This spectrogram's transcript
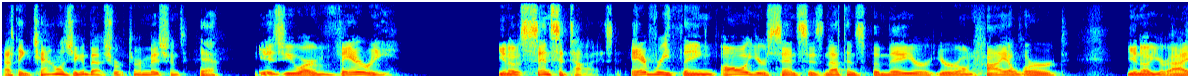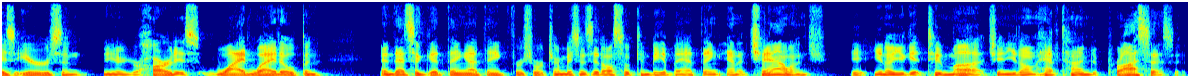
I think challenging about short term missions. Yeah, is you are very you know sensitized. Everything all your senses nothing's familiar. You're on high alert. You know your eyes ears and you know your heart is wide wide open. And that's a good thing i think for short-term missions. It also can be a bad thing and a challenge. It, you know you get too much and you don't have time to process it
